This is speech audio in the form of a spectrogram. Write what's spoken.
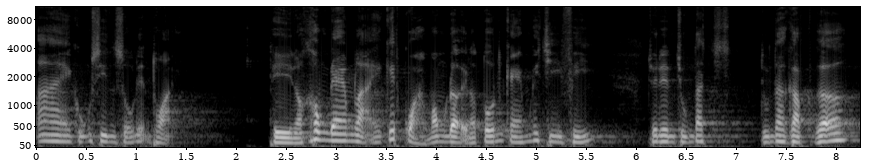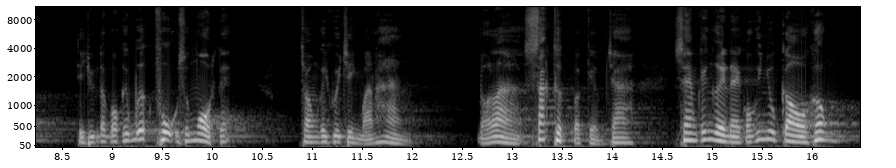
ai cũng xin số điện thoại. Thì nó không đem lại kết quả mong đợi, nó tốn kém cái chi phí. Cho nên chúng ta chúng ta gặp gỡ thì chúng ta có cái bước phụ số 1 đấy, trong cái quy trình bán hàng đó là xác thực và kiểm tra, xem cái người này có cái nhu cầu không,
